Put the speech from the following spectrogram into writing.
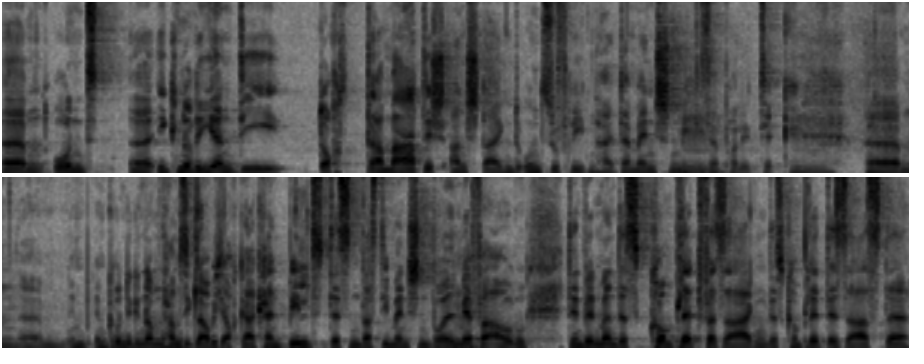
Ähm, und äh, ignorieren die doch dramatisch ansteigende Unzufriedenheit der Menschen mit mhm. dieser Politik. Mhm. Ähm, ähm, im, im, Grunde genommen haben sie, glaube ich, auch gar kein Bild dessen, was die Menschen wollen, mhm. mehr vor Augen. Denn wenn man das Komplettversagen, das Komplettdesaster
